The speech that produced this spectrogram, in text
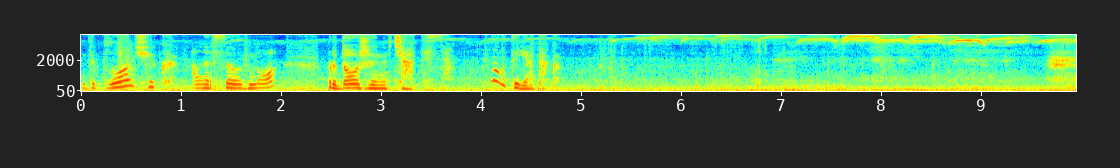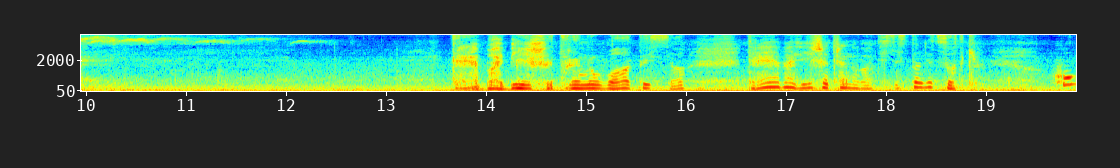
дипломчик, але все одно продовжує навчатися. Ну, от і я так. Треба більше тренуватися. Треба більше тренуватися. 100%. Ху.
